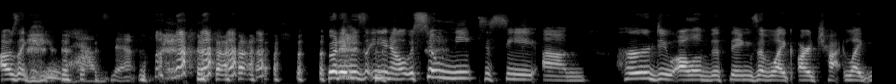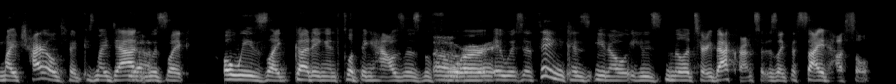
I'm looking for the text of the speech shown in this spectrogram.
I was like, you have them. but it was, you know, it was so neat to see um, her do all of the things of like our child, like my childhood, because my dad yeah. was like always like gutting and flipping houses oh, before oh, right. it was a thing because you know he was military background so it was like the side hustle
